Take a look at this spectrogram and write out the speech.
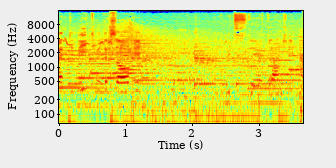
Wenn die Miete wieder so wie jetzt äh, der die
